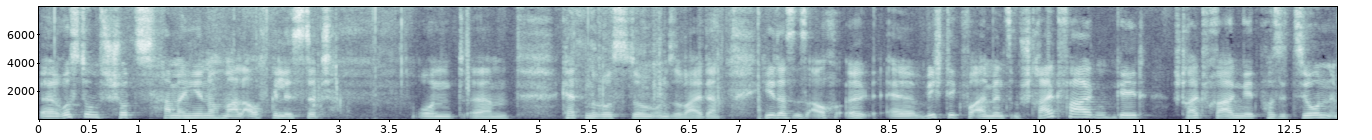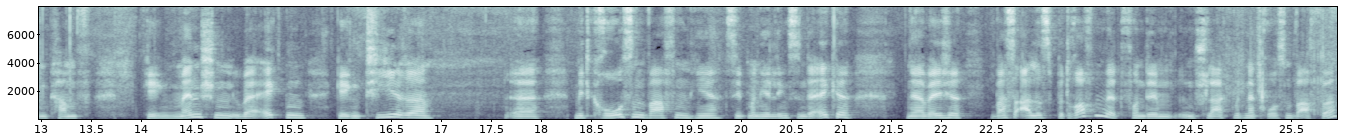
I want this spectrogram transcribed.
Äh, Rüstungsschutz haben wir hier nochmal aufgelistet und ähm, Kettenrüstung und so weiter. Hier, das ist auch äh, äh, wichtig, vor allem wenn es um Streitfragen geht. Streitfragen geht, Positionen im Kampf gegen Menschen, über Ecken, gegen Tiere, äh, mit großen Waffen. Hier sieht man hier links in der Ecke ja, welche, was alles betroffen wird von dem Schlag mit einer großen Waffe.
